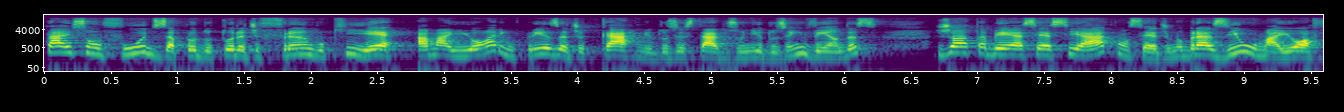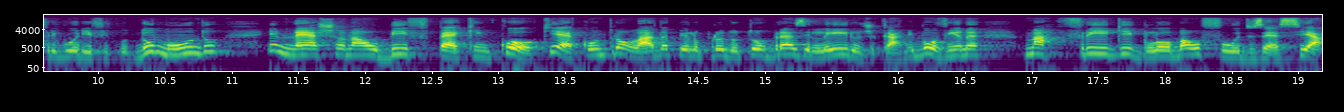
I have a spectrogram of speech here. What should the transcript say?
Tyson Foods, a produtora de frango que é a maior empresa de carne dos Estados Unidos em vendas, JBSSA, com sede no Brasil, o maior frigorífico do mundo, e National Beef Packing Co., que é controlada pelo produtor brasileiro de carne bovina, Marfrig Global Foods SA.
